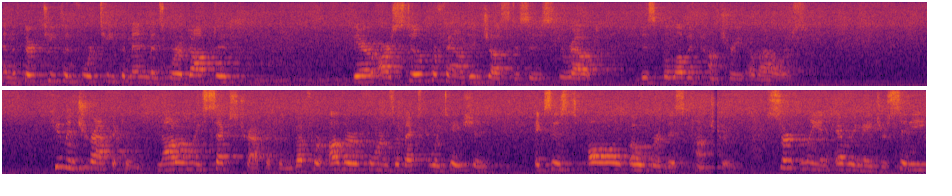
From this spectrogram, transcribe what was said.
and the 13th and 14th Amendments were adopted, there are still profound injustices throughout this beloved country of ours. Human trafficking, not only sex trafficking, but for other forms of exploitation, exists all over this country, certainly in every major city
